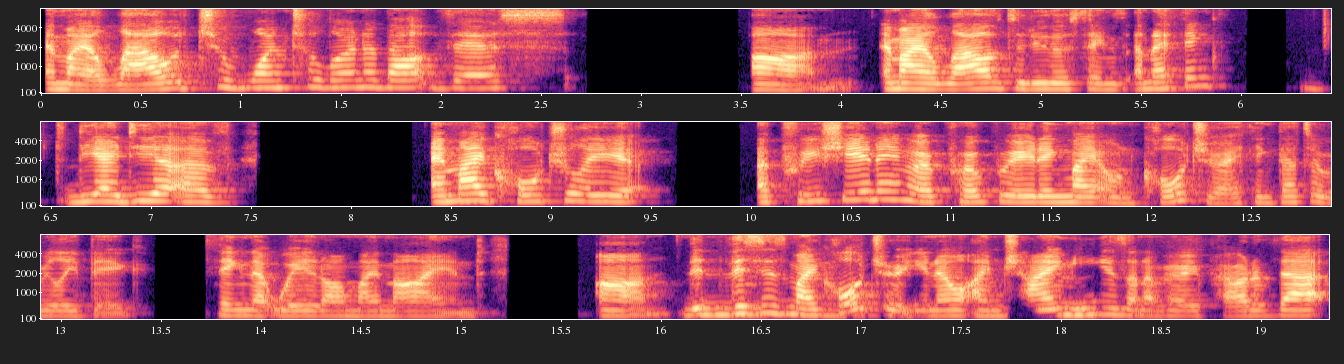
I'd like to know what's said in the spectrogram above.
Am I allowed to want to learn about this? Um, am I allowed to do those things? And I think the idea of am I culturally appreciating or appropriating my own culture? I think that's a really big thing that weighed on my mind. Um, th- this is my mm-hmm. culture, you know, I'm Chinese and I'm very proud of that.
